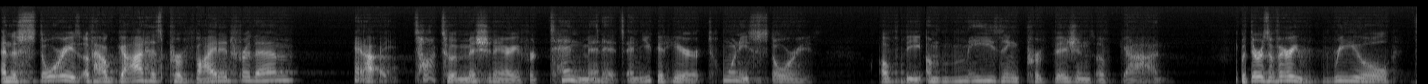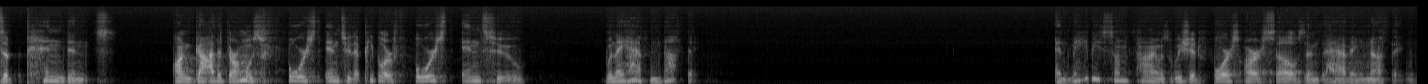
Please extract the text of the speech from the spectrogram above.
And the stories of how God has provided for them, and I talked to a missionary for 10 minutes, and you could hear 20 stories of the amazing provisions of God. But there is a very real dependence on God that they're almost forced into, that people are forced into when they have nothing. And maybe sometimes we should force ourselves into having nothing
